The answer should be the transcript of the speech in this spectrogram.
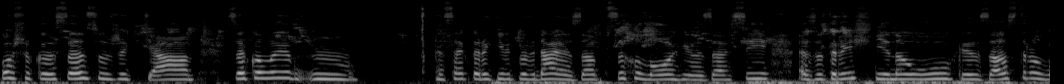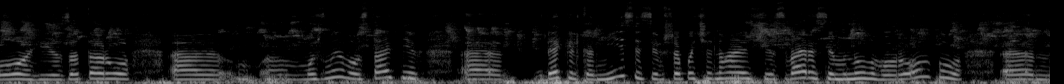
пошуку сенсу життя. Це коли сектор, який відповідає за психологію, за всі езотеричні науки, за астрологію, за таро. Е, е, Можливо, останніх е, декілька місяців, ще починаючи з вересня минулого року, ем,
